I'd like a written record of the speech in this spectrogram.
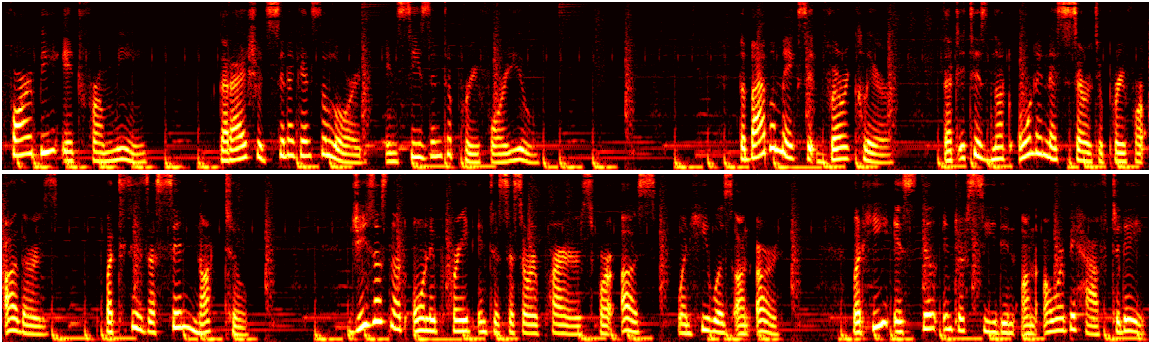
Far be it from me that I should sin against the Lord in season to pray for you. The Bible makes it very clear that it is not only necessary to pray for others, but it is a sin not to. Jesus not only prayed intercessory prayers for us when he was on earth, but he is still interceding on our behalf today.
